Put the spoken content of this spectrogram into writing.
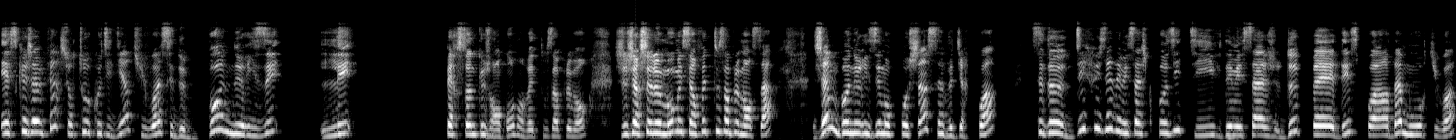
et ce que j'aime faire surtout au quotidien, tu vois, c'est de bonheuriser les personnes que je rencontre, en fait, tout simplement. Je cherchais le mot, mais c'est en fait tout simplement ça. J'aime bonheuriser mon prochain, ça veut dire quoi? C'est de diffuser des messages positifs, des messages de paix, d'espoir, d'amour, tu vois.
